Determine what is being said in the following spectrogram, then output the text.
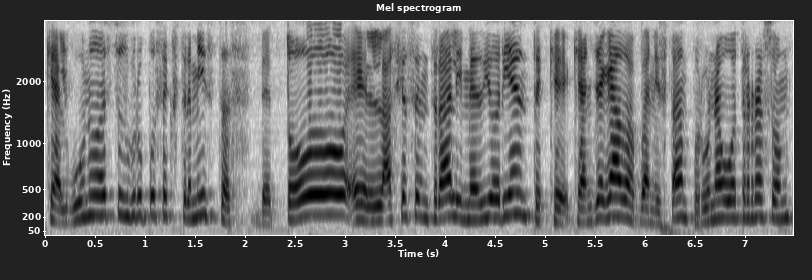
que alguno de estos grupos extremistas de todo el Asia Central y Medio Oriente que, que han llegado a Afganistán por una u otra razón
